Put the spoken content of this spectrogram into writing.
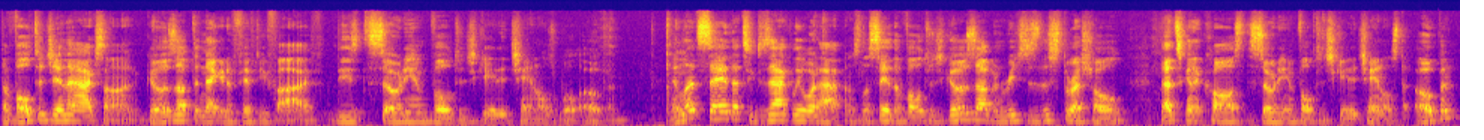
the voltage in the axon, goes up to negative 55, these sodium voltage gated channels will open. And let's say that's exactly what happens. Let's say the voltage goes up and reaches this threshold. That's going to cause the sodium voltage gated channels to open.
